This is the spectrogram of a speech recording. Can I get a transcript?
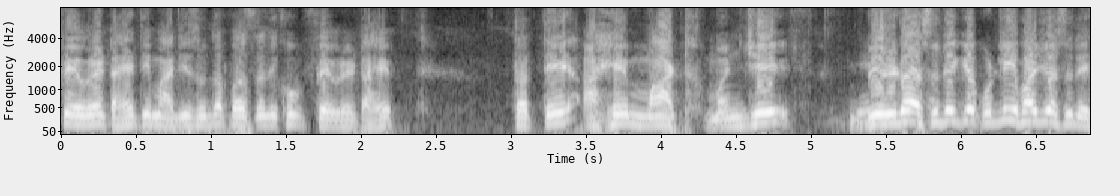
फेवरेट आहे ती माझी सुद्धा पर्सनली खूप फेवरेट आहे. तर ते आहे माठ. म्हणजे बिर्ड असू दे किंवा कुठलीही भाजी असू दे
